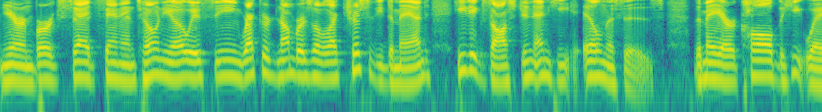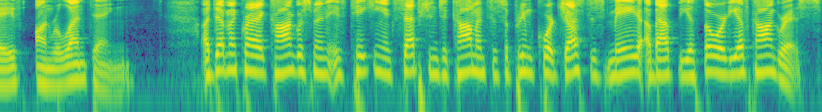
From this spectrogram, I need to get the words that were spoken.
Nirenberg said San Antonio is seeing record numbers of electricity demand, heat exhaustion, and heat illnesses. The mayor called the heat wave unrelenting. A Democratic congressman is taking exception to comments a Supreme Court justice made about the authority of Congress.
